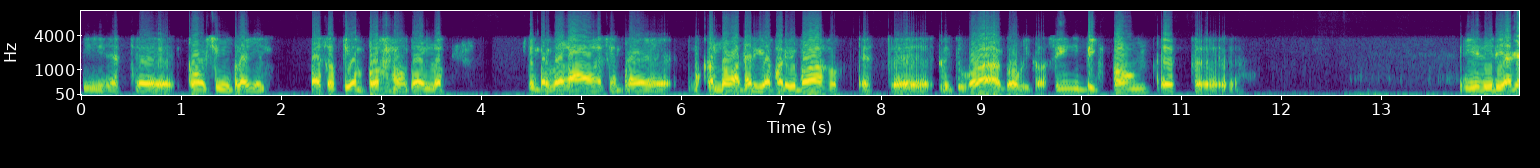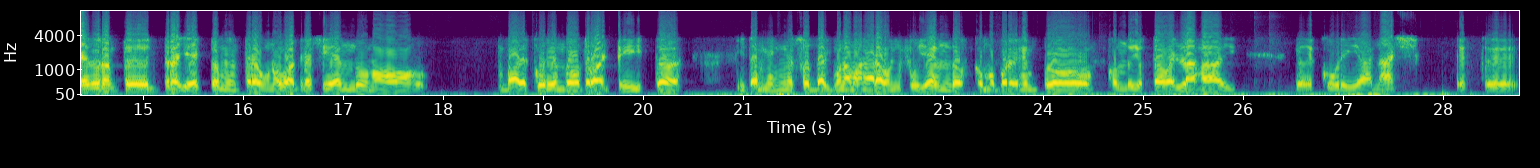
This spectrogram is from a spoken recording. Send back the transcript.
Y este, con el CD player, esos tiempos, me acuerdo. Siempre, con la, siempre buscando batería para arriba y para abajo. Este, Ricky Bolaco, Vico sí, Big Pong, este. Y diría que durante el trayecto, mientras uno va creciendo, uno va descubriendo otros artistas y también eso de alguna manera van influyendo, como por ejemplo cuando yo estaba en la high, yo descubrí a Nash, este,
